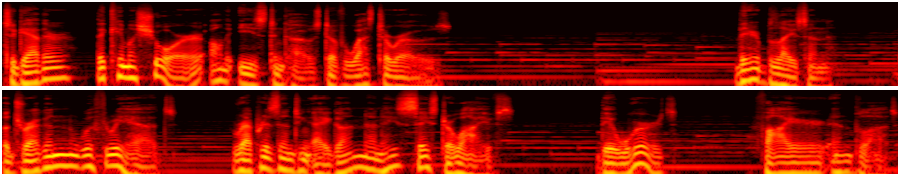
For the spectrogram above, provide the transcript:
Together, they came ashore on the eastern coast of Westeros. Their blazon, a dragon with three heads, representing Aegon and his sister wives. Their words, fire and blood.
